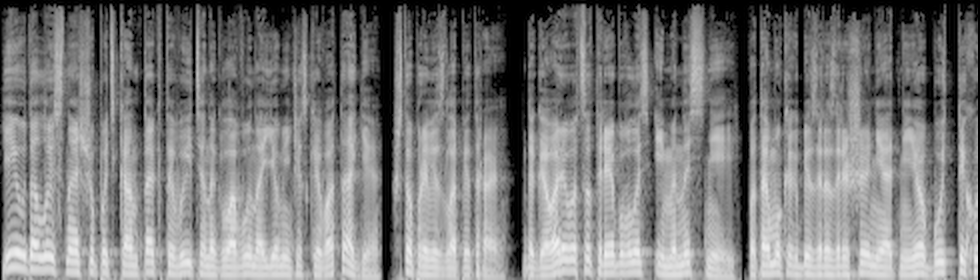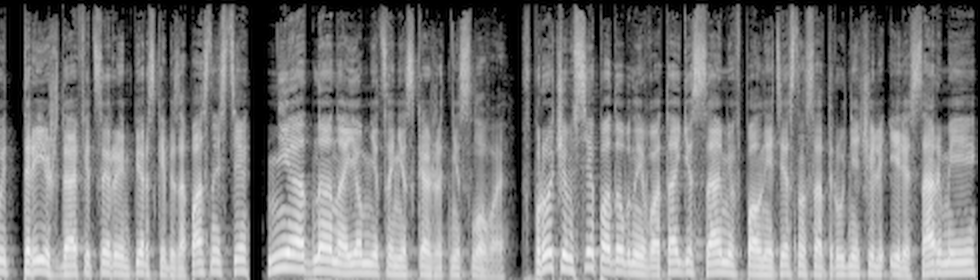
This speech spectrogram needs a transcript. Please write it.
ей удалось нащупать контакты выйти на главу наемнической ватаги, что привезла Петра. Договариваться требовалось именно с ней, потому как без разрешения от нее, будь ты хоть трижды офицера имперской безопасности, ни одна наемница не скажет ни слова. Впрочем, все подобные ватаги сами вполне тесно сотрудничали или с армией,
